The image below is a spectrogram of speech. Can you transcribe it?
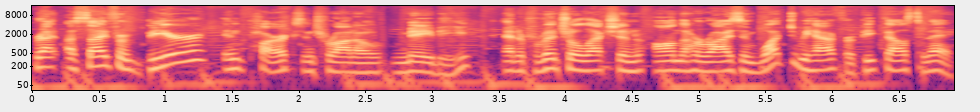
Brett, aside from beer in parks in Toronto, maybe, and a provincial election on the horizon, what do we have for Peak Pals today?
